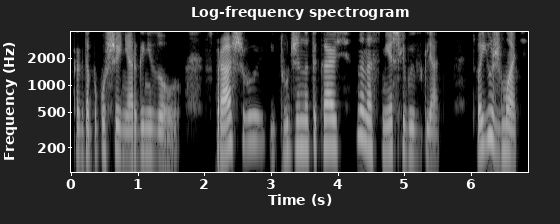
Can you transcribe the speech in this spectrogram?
когда покушение организовывал. Спрашиваю и тут же натыкаюсь на насмешливый взгляд. Твою ж мать!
